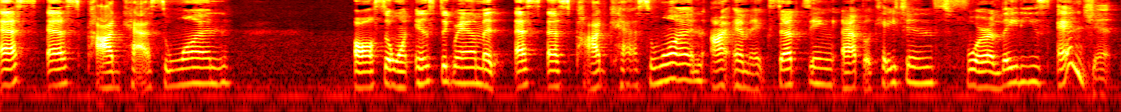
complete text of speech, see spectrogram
SS Podcast One. Also on Instagram at SS Podcast One. I am accepting applications for ladies and gents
